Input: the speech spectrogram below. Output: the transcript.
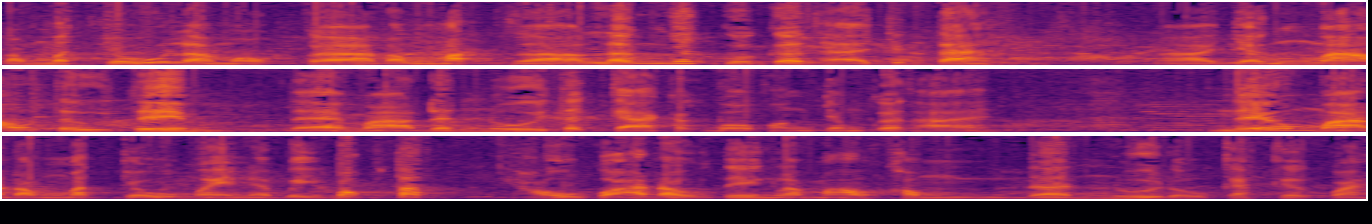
Động mạch chủ là một à, động mạch à, lớn nhất của cơ thể chúng ta, à, dẫn máu từ tim để mà đến nuôi tất cả các bộ phận trong cơ thể. Nếu mà động mạch chủ mày nó bị bóc tách, hậu quả đầu tiên là máu không đến nuôi đủ các cơ quan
